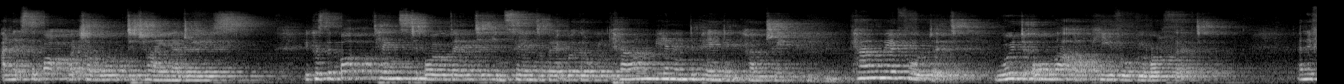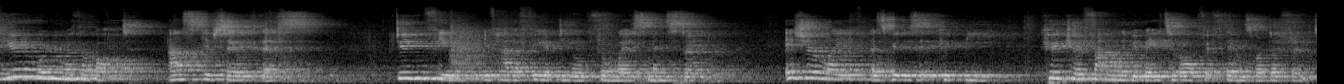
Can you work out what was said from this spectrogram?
And it's the but which I want to try and address. Because the but tends to boil down to concerns about whether we can be an independent country. Can we afford it? Would all that upheaval be worth it? And if you're a woman with a but, ask yourself this. Do you feel you've had a fair deal from Westminster? Is your life as good as it could be? Could your family be better off if things were different?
